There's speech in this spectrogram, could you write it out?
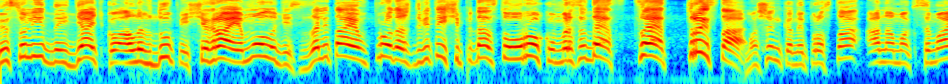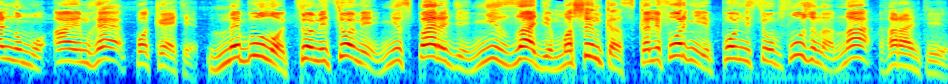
Ти солідний дядько, але в дупі ще грає молодість. Залітає в продаж 2015 року Mercedes c 300 Машинка не проста, а на максимальному AMG пакеті. Не було цьомі цьомі ні спереді, ні ззаді. Машинка з Каліфорнії повністю обслужена на гарантії.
